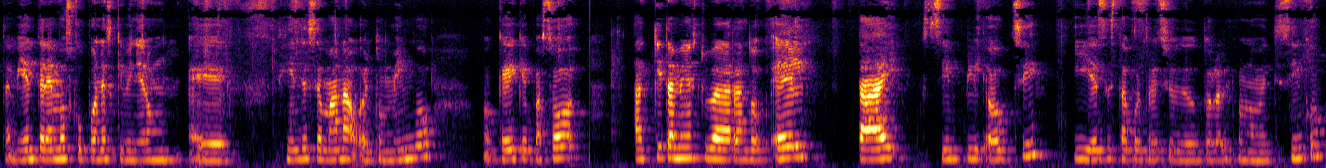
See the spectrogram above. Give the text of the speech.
también tenemos cupones que vinieron eh, fin de semana o el domingo. Ok ¿qué pasó? aquí también estuve agarrando el Thai Simply Oxy y este está por precio de 2 dólares con 95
